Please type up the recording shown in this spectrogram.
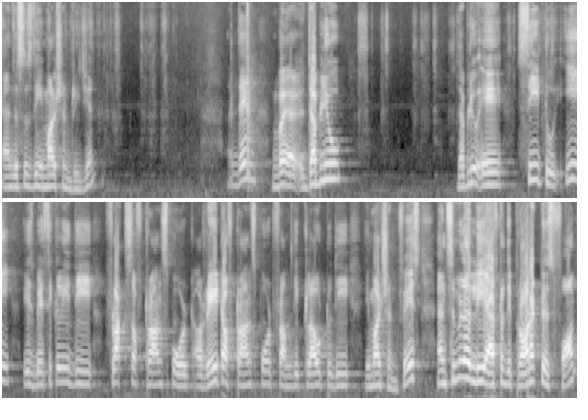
and this is the emulsion region. And then W W A C to E is basically the flux of transport or rate of transport from the cloud to the emulsion phase. And similarly, after the product is formed,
